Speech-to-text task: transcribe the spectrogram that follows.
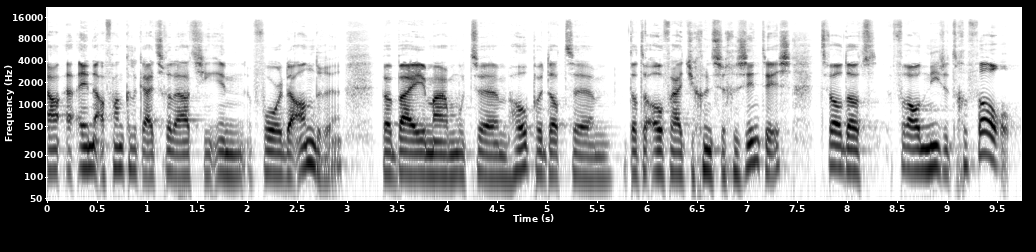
a- ene afhankelijkheidsrelatie in voor de andere. Waarbij je maar moet ehm, hopen dat, ehm, dat de overheid je gunstig gezind is. Terwijl dat vooral niet het geval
